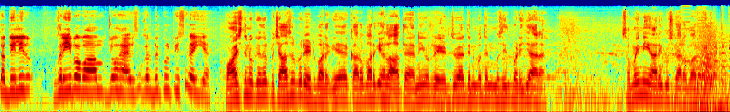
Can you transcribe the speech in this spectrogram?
तब्दीली गरीब आवाम जो है इस वक्त बिल्कुल पिस रही है। पाँच दिनों के अंदर पचास रुपये रेट बढ़ गया है। कारोबार के हालात है नहीं और रेट जो है दिन ब दिन मजीद बढ़ी जा रहा है। समझ नहीं आ रही कुछ कारोबार की।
